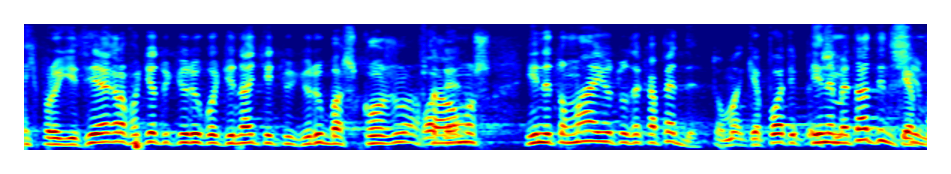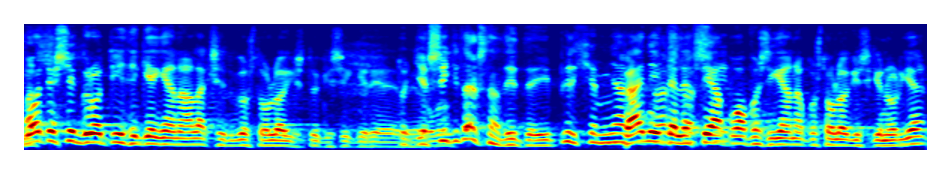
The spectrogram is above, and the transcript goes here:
έχει προηγηθεί έγγραφο και του κυρίου Κοκκινάκη και του κυρίου Μπασκόζου. Αυτά Πότε; όμως είναι το Μάιο του 2015. Το μα- και πότε, Είναι μετά την και σύμβαση. πότε συγκροτήθηκε για να αλλάξει την κοστολόγηση του ΚΙΣΥ, κύριε. Το ΚΕΣΥ, κοιτάξτε να δείτε, υπήρχε μια Ποια είναι η κατάσταση- τελευταία απόφαση για ανακοστολόγηση καινούργια.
